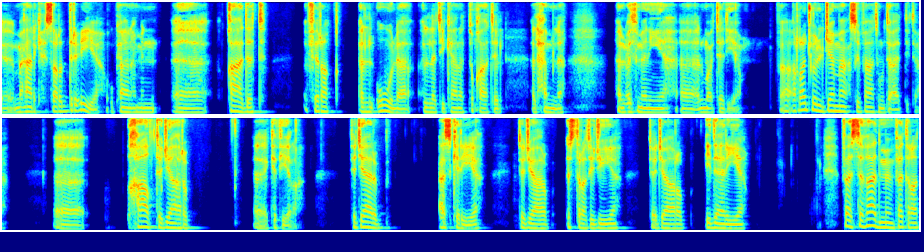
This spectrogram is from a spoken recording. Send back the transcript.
معارك حصار الدرعية وكان من آه، قادة فرق الأولى التي كانت تقاتل الحملة العثمانية آه، المعتدية. فالرجل جمع صفات متعددة آه، خاض تجارب كثيرة. تجارب عسكرية تجارب استراتيجية تجارب إدارية. فاستفاد من فترة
